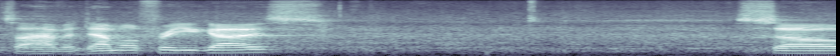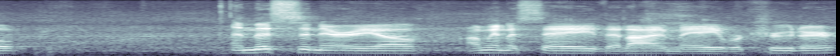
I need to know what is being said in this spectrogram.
So I have a demo for you guys. So in this scenario, I'm going to say that I'm a recruiter,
